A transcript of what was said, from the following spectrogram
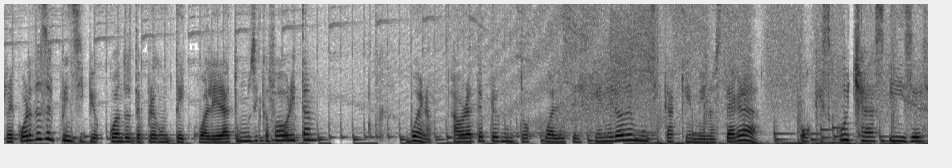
¿Recuerdas el principio cuando te pregunté cuál era tu música favorita? Bueno, ahora te pregunto cuál es el género de música que menos te agrada o que escuchas y dices,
